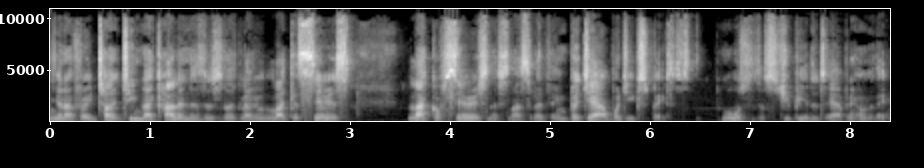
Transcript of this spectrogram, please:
You know, for a t- team like Highlanders, it's like, like, like a serious lack of seriousness and that sort of thing. But yeah, what do you expect? It's all sorts of stupidity happening over there.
